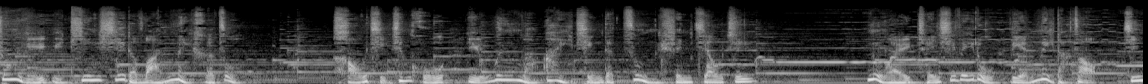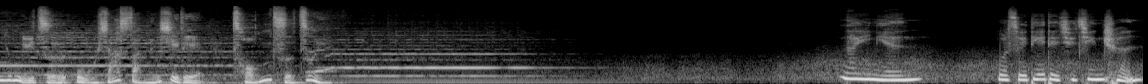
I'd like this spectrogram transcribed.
双鱼与天蝎的完美合作，豪气江湖与温婉爱情的纵深交织。木儿晨曦微露联袂打造金庸女子武侠散文系列《从此醉》。那一年，我随爹爹去京城，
